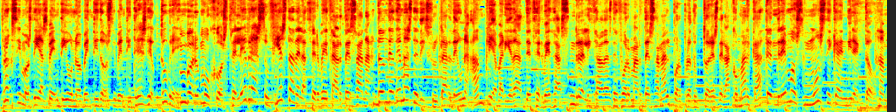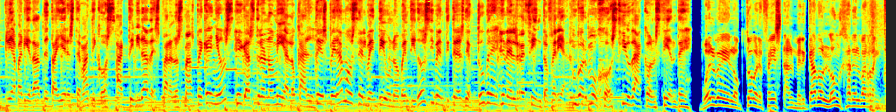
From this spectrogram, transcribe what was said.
próximos días 21, 22 y 23 de octubre, Bormujos celebra su fiesta de la cerveza artesana, donde además de disfrutar de una amplia variedad de cervezas realizadas de forma artesanal por productores de la comarca, tendremos música en directo, amplia variedad de talleres temáticos, actividades para los más pequeños y gastronomía local. Te esperamos el 21, 22 y 23 de octubre en el recinto ferial. Bormujos, ciudad consciente. Vuelve el Oktoberfest al mercado Lonja del Barranco.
